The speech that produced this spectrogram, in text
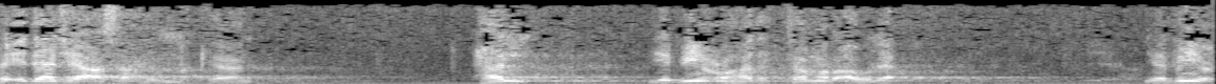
فإذا جاء صاحب المكان هل يبيع هذا التمر أو لا؟ يبيع.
